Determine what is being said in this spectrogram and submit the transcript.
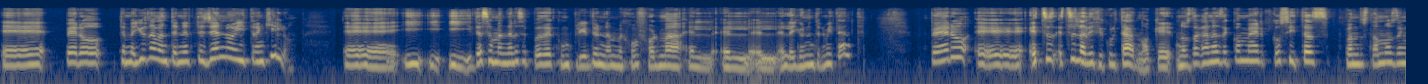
eh, pero te me ayuda a mantenerte lleno y tranquilo. Eh, y, y- y de esa manera se puede cumplir de una mejor forma el, el- el- el ayuno intermitente. Pero eh, esta, es- esta es la dificultad, ¿no? Que nos da ganas de comer cositas cuando estamos en,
